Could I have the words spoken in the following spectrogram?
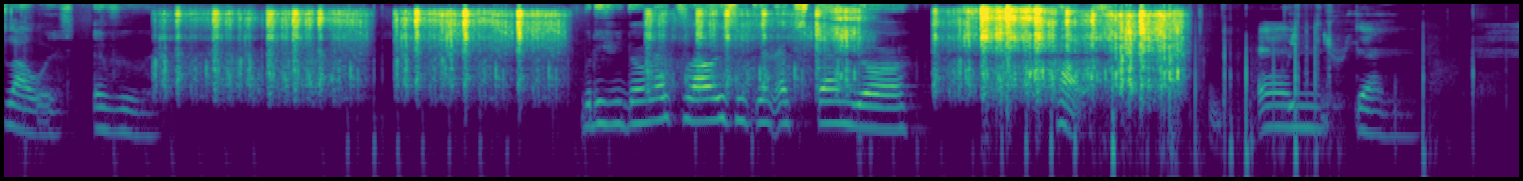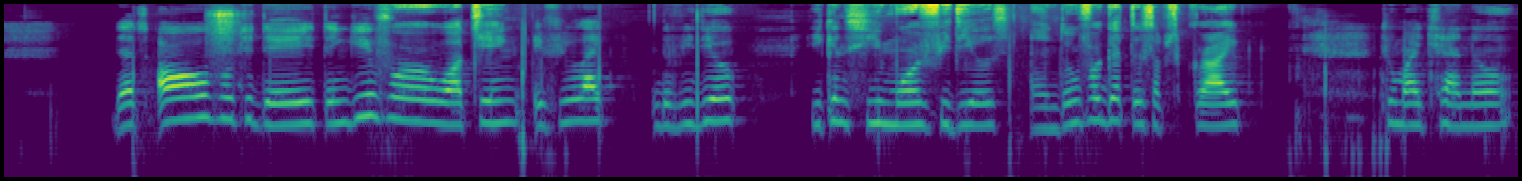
flowers everywhere. But if you don't like flowers, you can expand your house. And then that's all for today. Thank you for watching. If you like the video, you can see more videos. And don't forget to subscribe to my channel.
